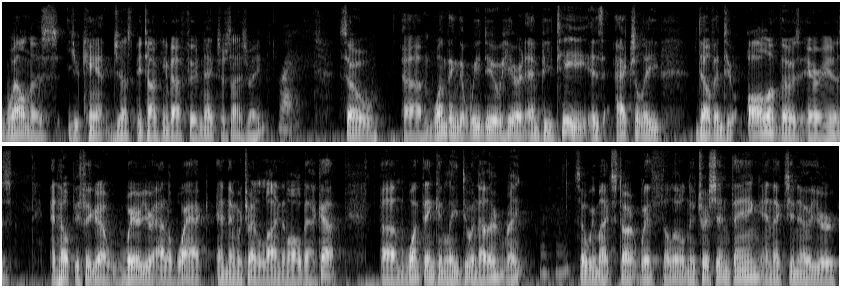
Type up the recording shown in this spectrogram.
wellness, you can't just be talking about food and exercise, right? Right. So um, one thing that we do here at MPT is actually delve into all of those areas and help you figure out where you're out of whack, and then we try to line them all back up. Um, one thing can lead to another, right? Mm-hmm. So we might start with a little nutrition thing, and next you know you're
